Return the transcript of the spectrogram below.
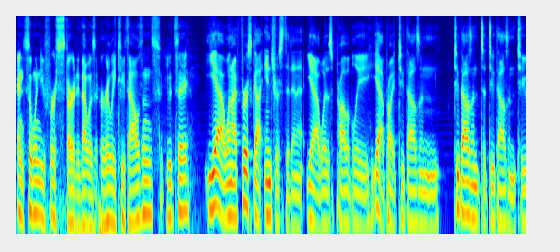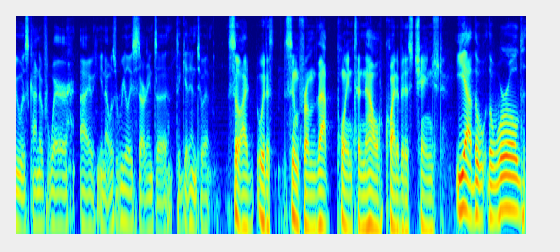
And so when you first started, that was early 2000s, you would say? Yeah, when I first got interested in it, yeah, it was probably yeah, probably 2000 2000 to 2002 was kind of where I, you know, was really starting to to get into it. So I would assume from that point to now quite a bit has changed yeah the the world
